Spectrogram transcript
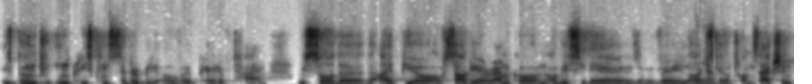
is going to increase considerably over a period of time. We saw the, the IPO of Saudi Aramco, and obviously there is a very large yeah. scale transaction,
